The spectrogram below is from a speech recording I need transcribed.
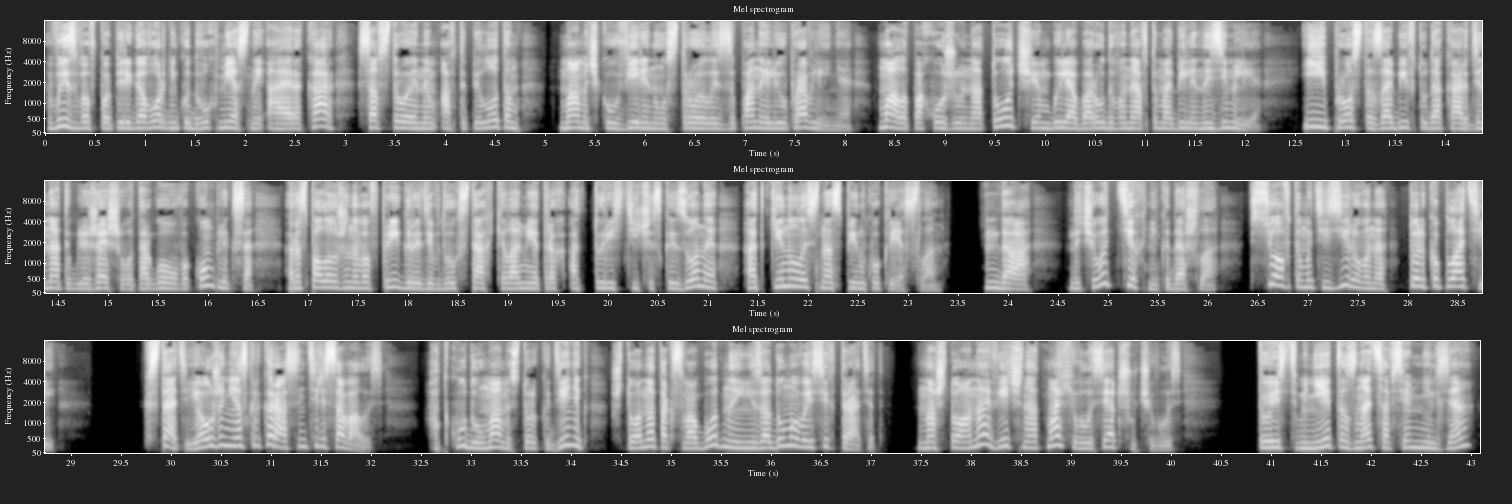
Вызвав по переговорнику двухместный аэрокар со встроенным автопилотом, мамочка уверенно устроилась за панелью управления, мало похожую на то, чем были оборудованы автомобили на земле — и, просто забив туда координаты ближайшего торгового комплекса, расположенного в пригороде в двухстах километрах от туристической зоны, откинулась на спинку кресла. Да, до чего техника дошла. Все автоматизировано, только плати. Кстати, я уже несколько раз интересовалась, откуда у мамы столько денег, что она так свободно и не задумываясь их тратит. На что она вечно отмахивалась и отшучивалась — то есть мне это знать совсем нельзя?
